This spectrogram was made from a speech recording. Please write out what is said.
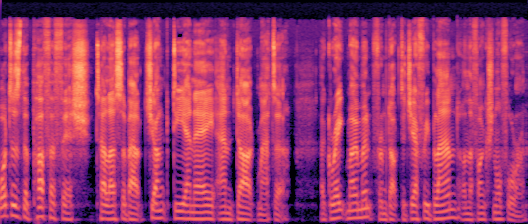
What does the pufferfish tell us about junk DNA and dark matter? A great moment from Dr. Jeffrey Bland on the Functional Forum.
